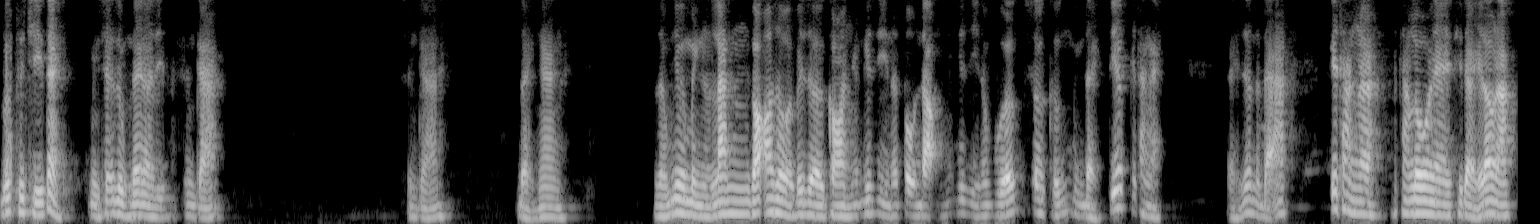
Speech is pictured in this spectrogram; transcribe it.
Bước thứ 9 này mình sẽ dùng đây là gì? Xương cá. Xương cá này. Đẩy ngang này. giống như mình lăn gõ rồi bây giờ còn những cái gì nó tồn động những cái gì nó vướng sơ cứng mình đẩy tiếp cái thằng này đẩy rất là đã. Cái thằng này cái thằng lôi này thì đẩy đâu nào?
